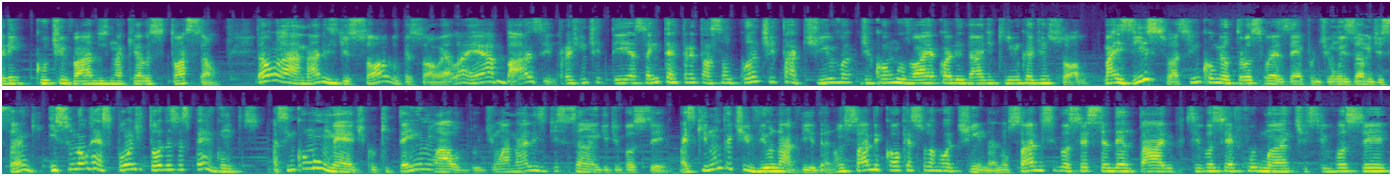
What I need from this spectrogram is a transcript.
serem cultivados naquela situação. Então, a análise de solo, pessoal, ela é a base para a gente ter essa interpretação quantitativa de como vai a qualidade química de um solo. Mas isso, assim como eu trouxe o exemplo de um exame de sangue, isso não responde todas as perguntas. Assim como um médico que tem um laudo de uma análise de sangue de você, mas que nunca te viu na vida, não sabe qual que é a sua rotina, não sabe se você é sedentário, se você é fumante, se você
